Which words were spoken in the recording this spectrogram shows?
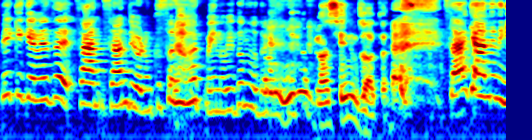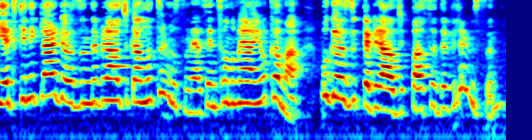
Peki Geveze sen sen diyorum kusura bakmayın uygun mudur? Ben senim zaten. sen kendini yetkinlikler gözlüğünde birazcık anlatır mısın? Yani seni tanımayan yok ama bu gözlükte birazcık bahsedebilir misin?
